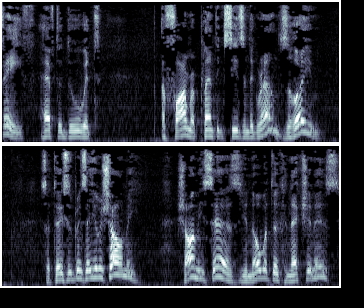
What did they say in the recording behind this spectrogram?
faith have to do with a farmer planting seeds in the ground? Zroim. So Tosfos brings a Yerushalmi. Shalmi says, you know what the connection is?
